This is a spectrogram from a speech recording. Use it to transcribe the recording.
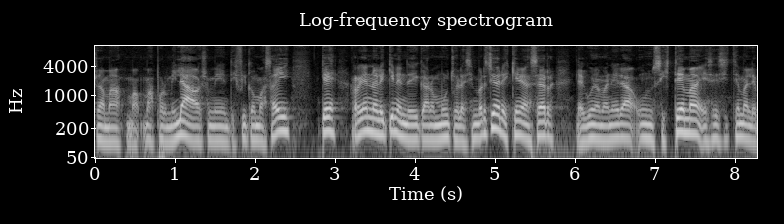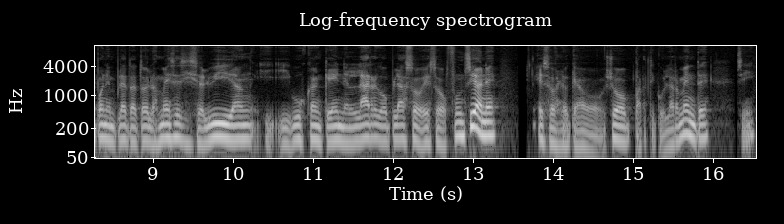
ya más, más, por mi lado, yo me identifico más ahí, que en realidad no le quieren dedicar mucho a las inversiones, quieren hacer de alguna manera un sistema, ese sistema le ponen plata todos los meses y se olvidan y, buscan que en el largo plazo eso funcione. Eso es lo que hago yo particularmente. ¿sí?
